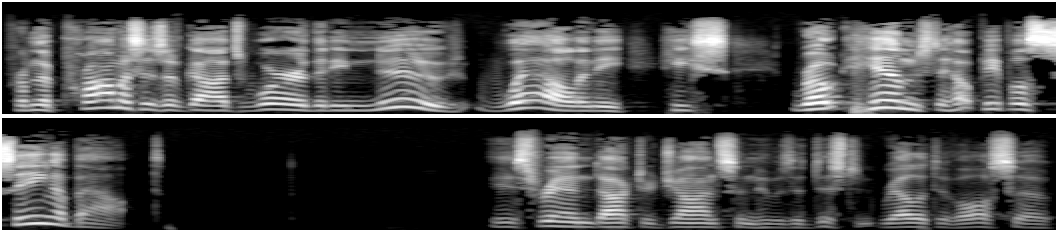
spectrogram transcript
from the promises of God's word that he knew well and he, he wrote hymns to help people sing about. His friend, Dr. Johnson, who was a distant relative, also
